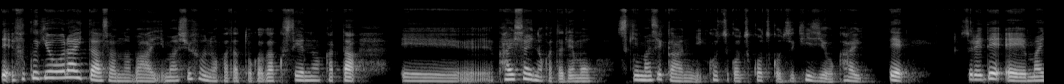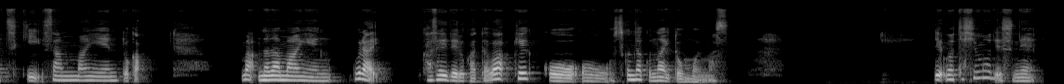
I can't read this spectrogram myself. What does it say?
で、副業ライターさんの場合、まあ主婦の方とか学生の方、えー、会社員の方でも隙間時間にコツコツコツコツ記事を書いて、それで、えー、毎月3万円とか、まあ7万円ぐらい稼いでる方は結構少なくないと思います。で、私もですね、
